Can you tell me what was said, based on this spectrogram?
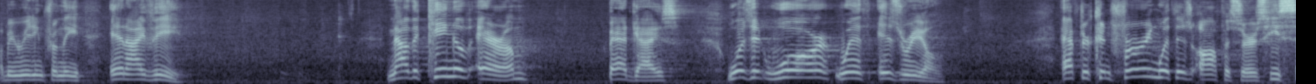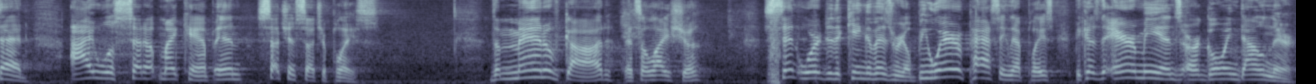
I'll be reading from the NIV. Now, the king of Aram, bad guys, was at war with Israel. After conferring with his officers, he said, I will set up my camp in such and such a place. The man of God, that's Elisha, sent word to the king of Israel Beware of passing that place because the Arameans are going down there.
